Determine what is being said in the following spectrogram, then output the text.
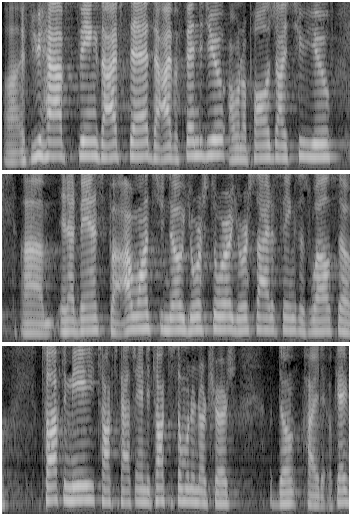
uh, if you have things I've said that I've offended you, I want to apologize to you um, in advance. But I want to know your story, your side of things as well. So talk to me, talk to Pastor Andy, talk to someone in our church. Don't hide it, okay?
